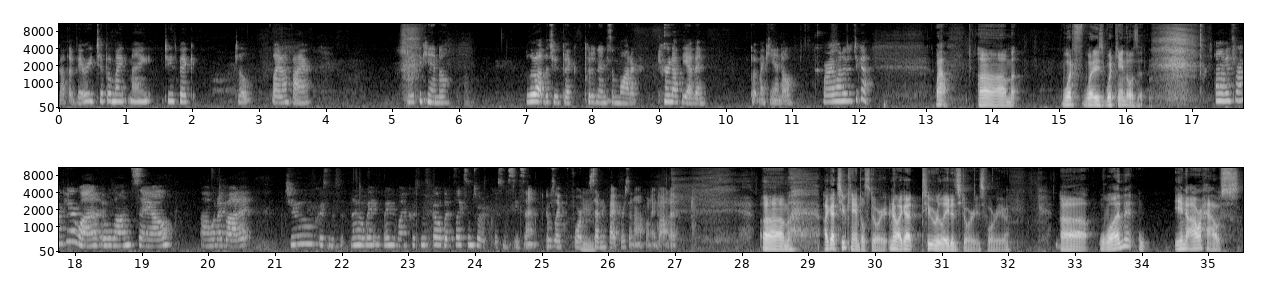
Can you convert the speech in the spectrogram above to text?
got the very tip of my, my toothpick to light on fire, lit the candle, blew out the toothpick, put it in some water, turned off the oven, put my candle where I wanted it to go. Wow. Um, what what is what candle is it? Um, it's from Pier One. It was on sale uh, when I bought it two Christmas. No, wait, maybe one Christmas ago. But it's like some sort of Christmassy scent. It was like Hmm. 75 percent off when I bought it. Um, I got two candle stories. No, I got two related stories for you. Uh, one in our house,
